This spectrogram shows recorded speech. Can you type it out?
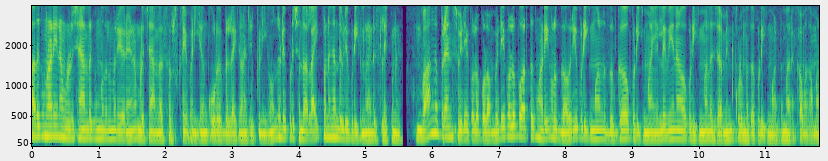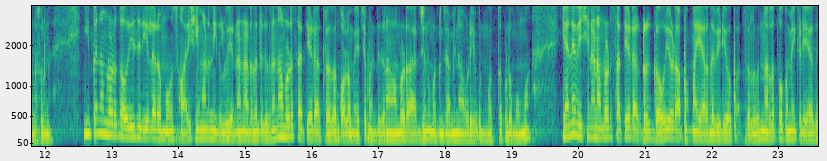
அதுக்கு முன்னாடி நம்மளோட சேனலுக்கு முதல் முறை வரையும் நம்மளோட சேனலை சப்ஸ்கிரைப் பண்ணிக்கோங்க. கூட பெல் ஐக்கான கிளிக் பண்ணிக்கோங்க. வீடியோ பிடிச்சிருந்தா லைக் பண்ணுங்கள் இந்த வீடியோ பிடிக்கணும் டிஸ்லைக் பண்ணுங்கள் வாங்க ஃப்ரெண்ட்ஸ் வீடியோக்குள்ள போகலாம் வீடியோக்குள்ள போகிறதுக்கு முன்னாடி உங்களுக்கு கௌரி பிடிக்குமா இல்லை துர்காவை பிடிக்குமா இல்லை வீணாவை பிடிக்குமா இல்லை ஜமீன் குடும்பத்தை பிடிக்குமாட்டும் மறக்காம கமெண்ட் சொல்லுங்கள் இப்போ நம்மளோட கௌரி சீரியலில் ரொம்பவும் சுவாரஸ்யமான நிகழ்வு என்ன நடந்துட்டு இருக்குதுன்னா நம்மளோட சத்யா டாக்டர் தான் கொள்ள முயற்சி பண்ணிட்டு இருக்கிறாங்க நம்மளோட அர்ஜுன் மற்றும் ஜமீனாவுடைய மொத்த குடும்பமும் என்ன விஷயம்னா நம்மளோட சத்யா டாக்டர் கௌரியோட அப்பா அம்மா இறந்த வீடியோ பார்த்ததுல நல்ல தூக்கமே கிடையாது.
